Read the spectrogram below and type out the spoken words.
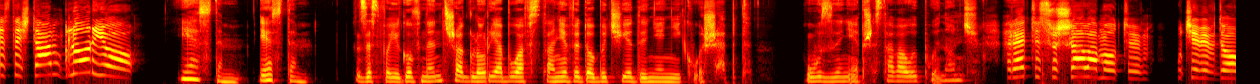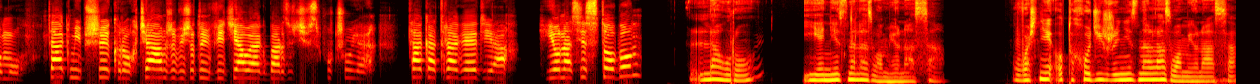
jesteś tam? Glorio! Jestem, jestem. Ze swojego wnętrza Gloria była w stanie wydobyć jedynie nikły szept. Łzy nie przestawały płynąć. Rety, słyszałam o tym. U ciebie w domu. Tak mi przykro. Chciałam, żebyś o tym wiedziała, jak bardzo ci współczuję. Taka tragedia. Jonas jest z tobą? Lauro, ja nie znalazłam Jonasa. Właśnie o to chodzi, że nie znalazłam Jonasa.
